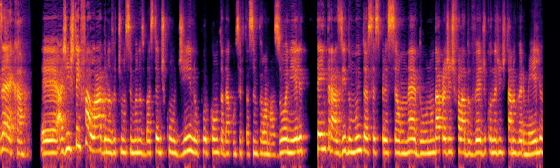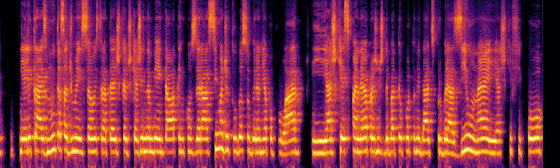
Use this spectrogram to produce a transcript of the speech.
Zeca, é, a gente tem falado nas últimas semanas bastante com o Dino por conta da concertação pela Amazônia, e ele tem trazido muito essa expressão, né, do não dá para a gente falar do verde quando a gente está no vermelho, e ele traz muito essa dimensão estratégica de que a agenda ambiental tem que considerar, acima de tudo, a soberania popular, e acho que esse painel é para a gente debater oportunidades para o Brasil, né, e acho que ficou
